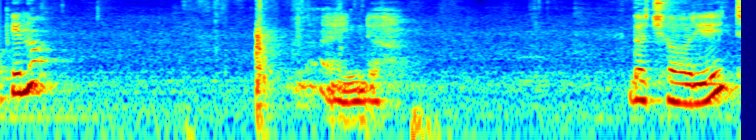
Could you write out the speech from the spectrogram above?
ఓకేనా? And the chariot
